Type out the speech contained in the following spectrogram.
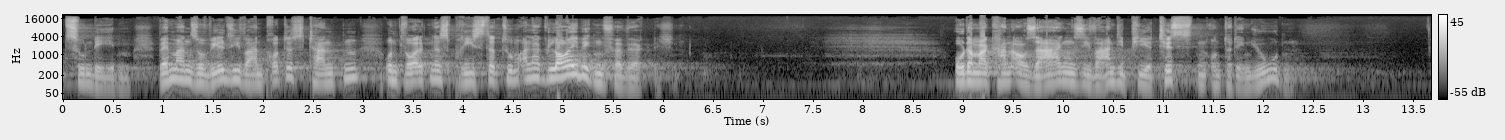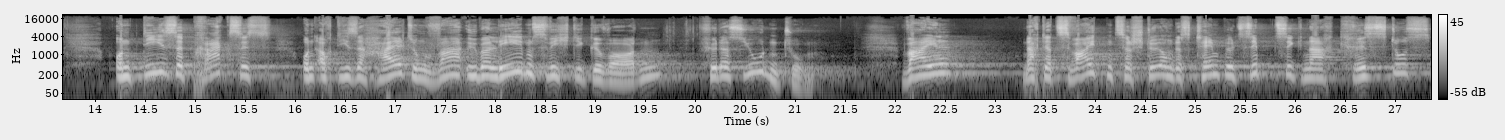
zu leben. Wenn man so will, sie waren Protestanten und wollten das Priestertum aller Gläubigen verwirklichen. Oder man kann auch sagen, sie waren die Pietisten unter den Juden. Und diese Praxis und auch diese Haltung war überlebenswichtig geworden für das Judentum, weil nach der zweiten Zerstörung des Tempels 70 nach Christus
